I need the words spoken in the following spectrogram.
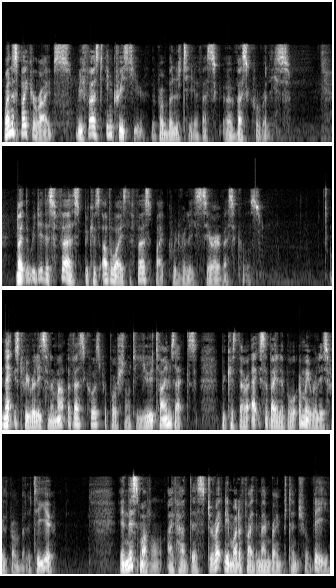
When a spike arrives, we first increase u, the probability of, ves of vesicle release. Note that we do this first because otherwise the first spike would release zero vesicles. Next, we release an amount of vesicles proportional to u times x because there are x available and we release with probability u. In this model, I've had this directly modify the membrane potential v,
